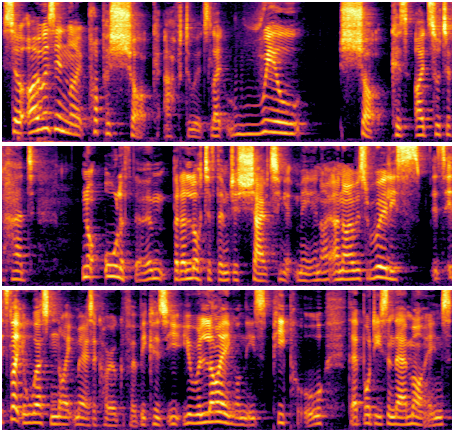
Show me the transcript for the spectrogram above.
so I was in like proper shock afterwards, like real shock, because I'd sort of had not all of them, but a lot of them just shouting at me, and I and I was really. It's it's like your worst nightmare as a choreographer because you, you're relying on these people, their bodies and their minds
